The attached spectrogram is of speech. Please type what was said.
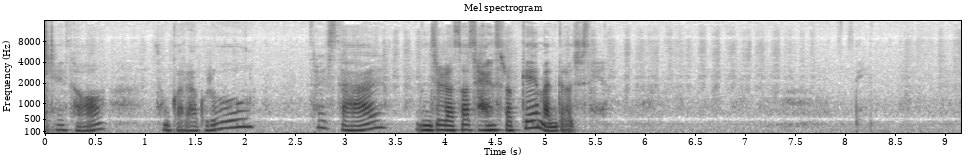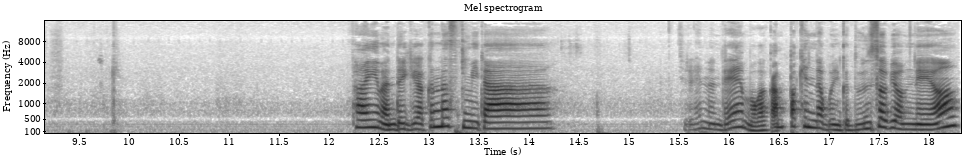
이렇게 해서 손가락으로 살살 문질러서 자연스럽게 만들어주세요. 네. 이렇게. 사랑이 만들기가 끝났습니다. 했는데 뭐가 깜빡했나 보니까 눈썹이 없네요.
